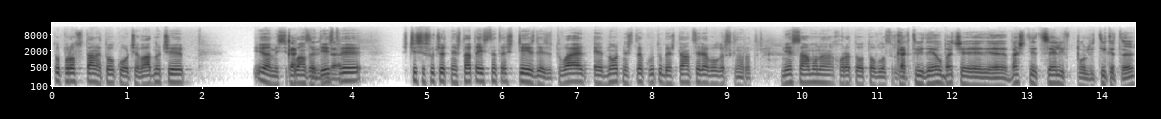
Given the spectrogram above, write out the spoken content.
то просто там е толкова очевадно, че имаме си план за действие. Да ще се случат нещата, истината ще излезе. Това е едно от нещата, които беща на целия български народ. Не само на хората от област Русе. Както и да е, обаче, е, вашите цели в политиката,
